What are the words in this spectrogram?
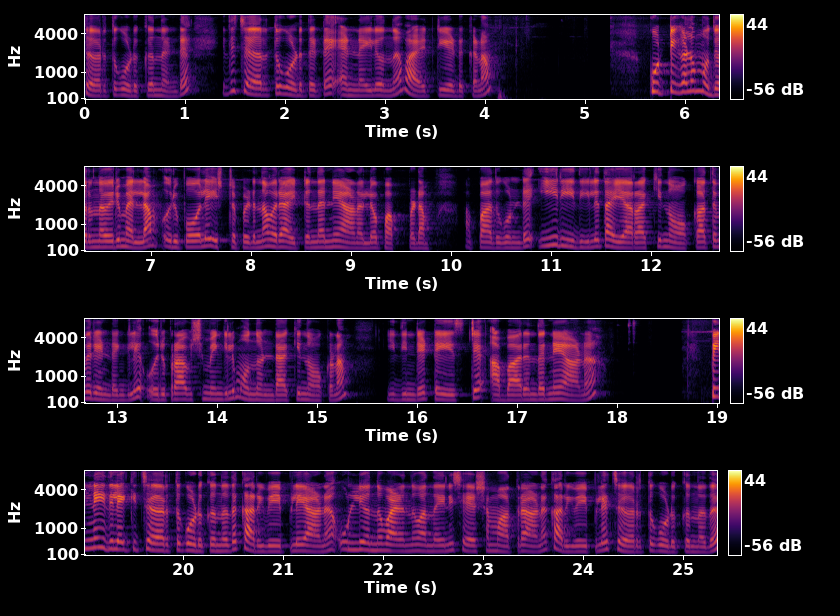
ചേർത്ത് കൊടുക്കുന്നുണ്ട്. ഇത് ചേർത്ത് കൊടുത്തിട്ട് എണ്ണയിലൊന്ന് വഴറ്റിയെടുക്കണം. കുട്ടികളും മുതിർന്നവരുമെല്ലാം ഒരുപോലെ ഇഷ്ടപ്പെടുന്ന ഒരു ഐറ്റം തന്നെയാണല്ലോ പപ്പടം. അപ്പോൾ അതുകൊണ്ട് ഈ രീതിയിൽ തയ്യാറാക്കി നോക്കാത്തവരുണ്ടെങ്കിൽ ഒരു പ്രാവശ്യമെങ്കിലും ഒന്നുണ്ടാക്കി നോക്കണം. ഇതിന്റെ ടേസ്റ്റ് അപാരം തന്നെയാണ്. പിന്നെ ഇതിലേക്ക് ചേർത്ത് കൊടുക്കുന്നത് കറിവേപ്പിലയാണ്. ഉള്ളി ഒന്ന് വഴന്ന് വന്നതിന് ശേഷം മാത്രമാണ് കറിവേപ്പില ചേർത്ത് കൊടുക്കുന്നത്.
